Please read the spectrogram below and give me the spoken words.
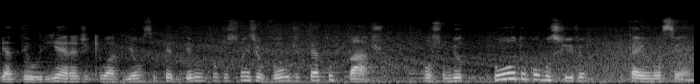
e a teoria era de que o avião se perdeu em condições de voo de teto baixo, consumiu todo o combustível e caiu no oceano.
